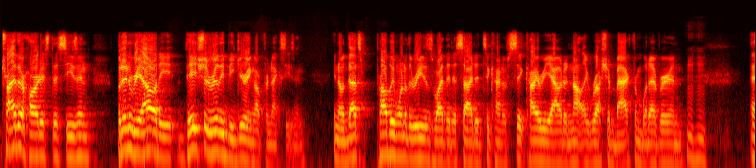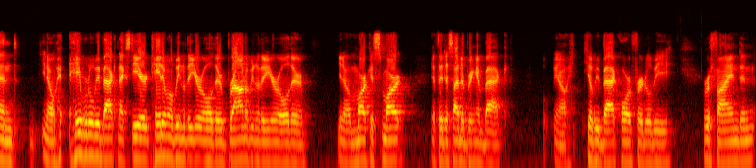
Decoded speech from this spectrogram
try their hardest this season. But in reality, they should really be gearing up for next season. You know, that's probably one of the reasons why they decided to kind of sit Kyrie out and not like rush him back from whatever. And mm-hmm. and you know, Hayward will be back next year. Tatum will be another year older. Brown will be another year older. You know, Marcus Smart, if they decide to bring him back, you know, he'll be back. Horford will be refined and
